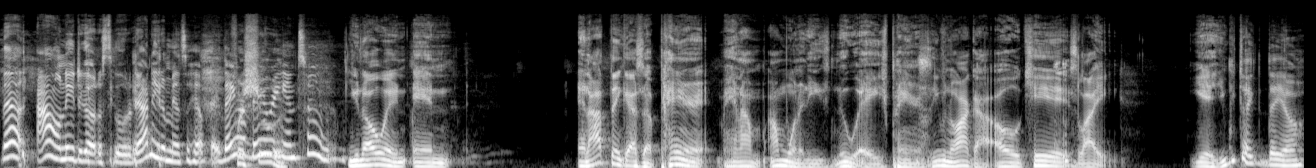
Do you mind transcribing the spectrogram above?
That I don't need to go to school today. I need a mental health day." They For are very in tune. You know, and and and I think as a parent, man, I'm I'm one of these new age parents. Even though I got old kids, like, yeah, you can take the day off.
